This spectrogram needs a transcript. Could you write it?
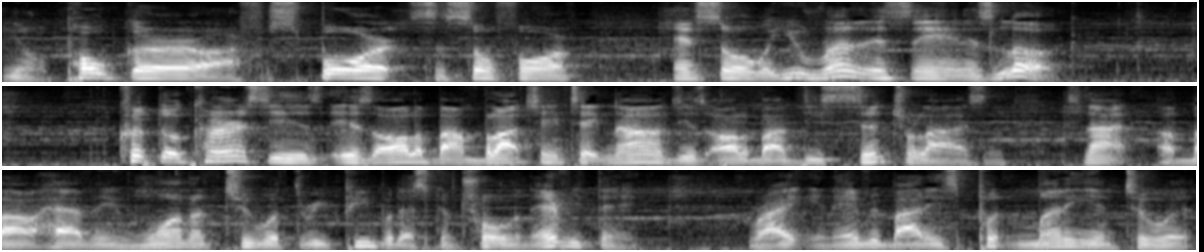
you know poker or for sports and so forth and so what you running is saying is look cryptocurrency is, is all about blockchain technology is all about decentralizing. It's not about having one or two or three people that's controlling everything right? And everybody's putting money into it.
